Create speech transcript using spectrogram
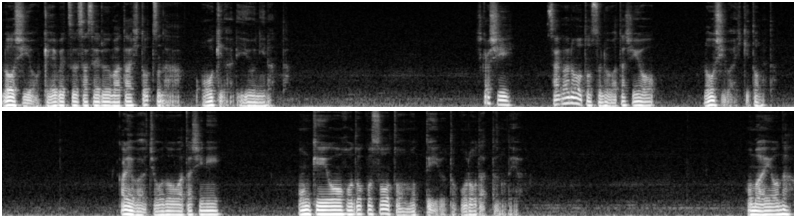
老子を軽蔑させるまた一つな大きな理由になった。しかし下がろうとする私を老子は引き止めた。彼はちょうど私に恩恵を施そうと思っているところだったのである。お前よな。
